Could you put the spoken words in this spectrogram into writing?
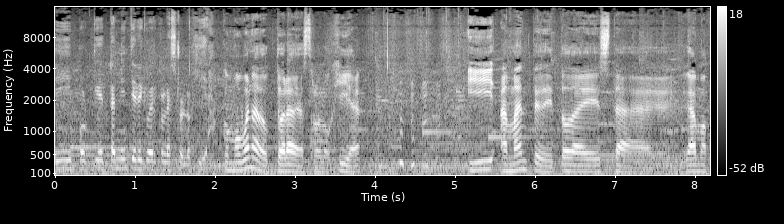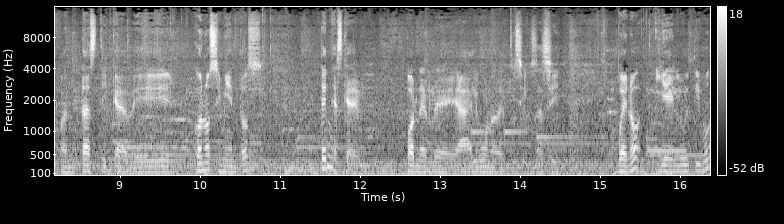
y porque también tiene que ver con la astrología. Como buena doctora de astrología y amante de toda esta gama fantástica de conocimientos, tenías que ponerle a alguno de tus hijos así. Bueno, y el último,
